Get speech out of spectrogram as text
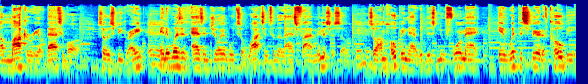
a mockery of basketball, so to speak, right? And it wasn't as enjoyable to watch until the last five minutes or so. So I'm hoping that with this new format and with the spirit of Kobe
